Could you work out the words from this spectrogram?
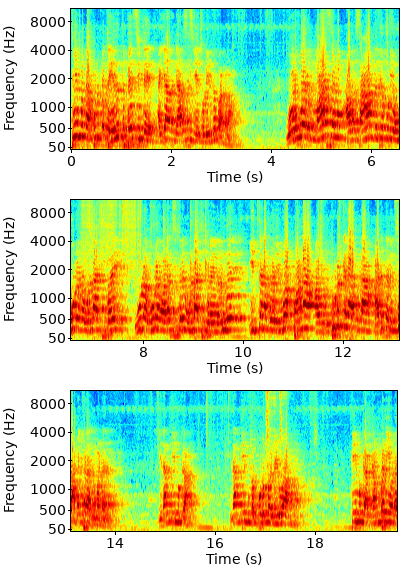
திமுக குடும்பத்தை எதிர்த்து பேசிட்டு ஐயா அவங்க அரசியல் செய்ய சொல்லியிருந்து பார்க்கலாம். ஒவ்வொரு மாசமும் அவர் சார்ந்திருக்கக்கூடிய ஊரக உள்ளாட்சித்துறை ஊழ ஊரக வளர்ச்சித்துறை உள்ளாட்சித்துறையில இருந்து இத்தனை கோடி ரூபாய் பணம் அவர் கொடுக்கல அப்படின்னா அடுத்த நிமிஷம் அமைச்சராக இருக்க மாட்டார். இதான் திமுக. இதான் திமுக குடும்ப நிர்வாகம். திமுக கம்பெனியோட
